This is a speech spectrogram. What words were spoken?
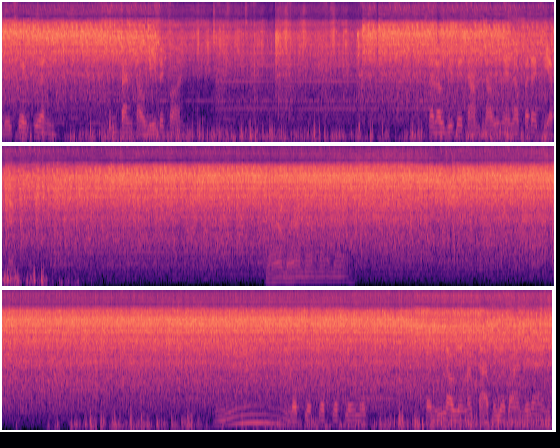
เดี๋ยวช่วยเพื่อนคุ้มกันเสานี้ไปก่อน ถ้าเรายึดไปสามเสายังไงเราก็ได้เปรียบนะ มามามามามาอืมหล บลบลบลบลบลบตอนนี้เรายังรักษาพยาบาลไม่ได้นะ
